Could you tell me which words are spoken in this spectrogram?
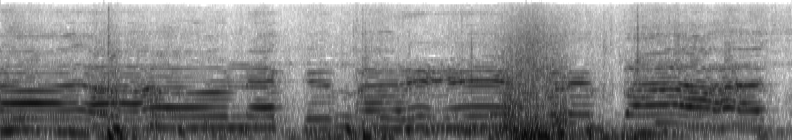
रौनक पर पाक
